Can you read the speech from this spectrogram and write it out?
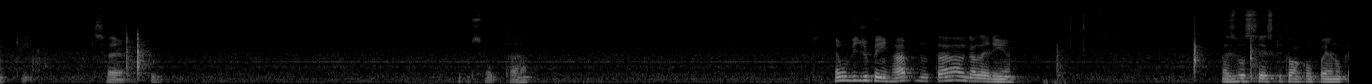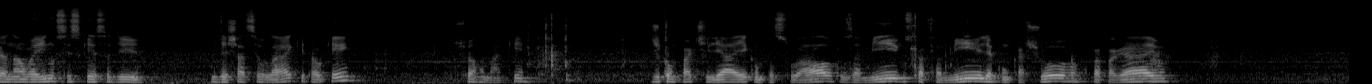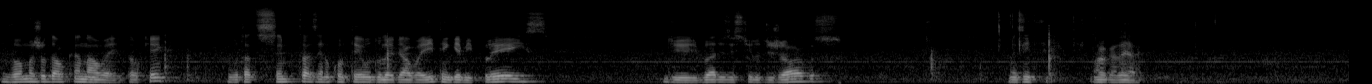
Aqui. Certo. Vamos soltar. É um vídeo bem rápido, tá, galerinha? Mas vocês que estão acompanhando o canal aí, não se esqueça de, de deixar seu like, tá ok? Deixa eu arrumar aqui. De compartilhar aí com o pessoal, com os amigos, com a família, com o cachorro, com o papagaio. Vamos ajudar o canal aí, tá ok? Eu vou estar sempre trazendo conteúdo legal aí, tem gameplays de vários estilos de jogos. Mas enfim. Ó, galera.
